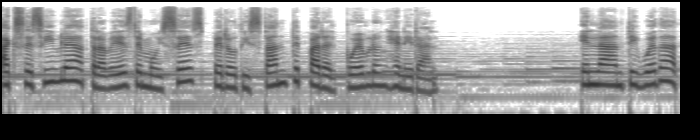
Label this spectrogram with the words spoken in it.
accesible a través de Moisés, pero distante para el pueblo en general. En la antigüedad,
